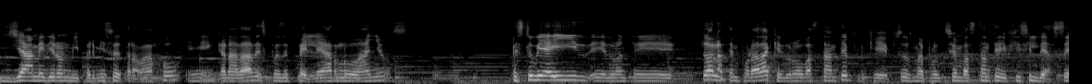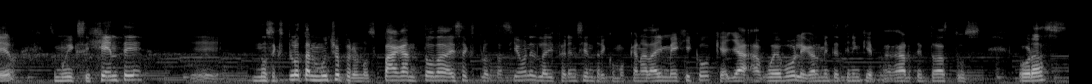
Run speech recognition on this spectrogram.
y ya me dieron mi permiso de trabajo en Canadá después de pelearlo años. Estuve ahí eh, durante toda la temporada, que duró bastante, porque pues, es una producción bastante difícil de hacer, es muy exigente. eh, nos explotan mucho, pero nos pagan toda esa explotación. Es la diferencia entre como Canadá y México, que allá a huevo legalmente tienen que pagarte todas tus horas.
